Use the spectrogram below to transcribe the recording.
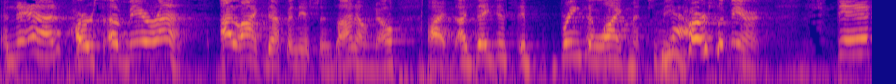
And then perseverance. I like definitions. I don't know. I, I, they just, it brings enlightenment to me. Yeah. Perseverance. Stick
